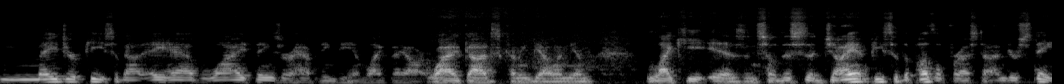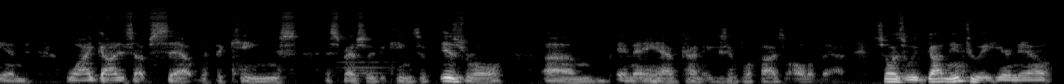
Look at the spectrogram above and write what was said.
major piece about Ahab, why things are happening to him like they are, why God's coming down on him like he is, and so this is a giant piece of the puzzle for us to understand why God is upset with the kings, especially the kings of Israel. Um, and Ahab kind of exemplifies all of that. So as we've gotten into it here now,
